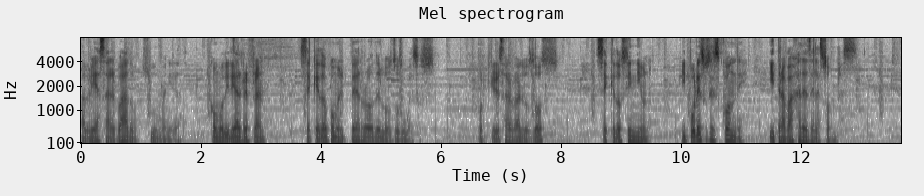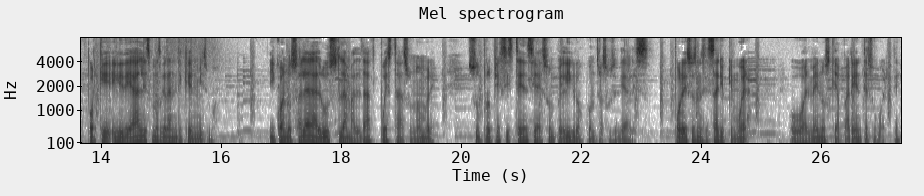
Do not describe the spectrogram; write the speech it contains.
habría salvado su humanidad. Como diría el refrán, se quedó como el perro de los dos huesos. Por querer salvar los dos, se quedó sin ni uno. Y por eso se esconde y trabaja desde las sombras. Porque el ideal es más grande que él mismo y cuando sale a la luz la maldad puesta a su nombre, su propia existencia es un peligro contra sus ideales. Por eso es necesario que muera, o al menos que aparente su muerte,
